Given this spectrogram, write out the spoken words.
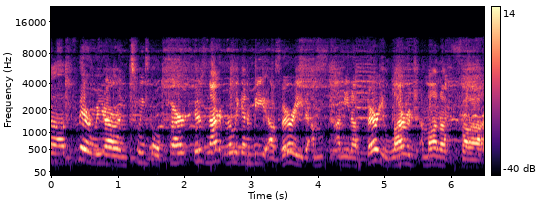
uh, there we are in Twinkle Park. There's not really going to be a very, um, I mean, a very large amount of, uh,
